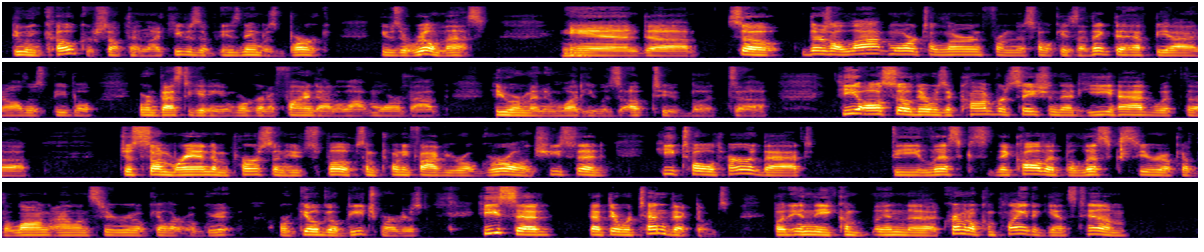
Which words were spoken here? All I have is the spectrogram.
doing coke or something. Like he was a, his name was Burke. He was a real mess. Mm. And uh, so there's a lot more to learn from this whole case. I think the FBI and all those people who are investigating it, we're going to find out a lot more about Heuermann and what he was up to. But uh, he also there was a conversation that he had with uh, just some random person who spoke, some 25 year old girl, and she said he told her that the Lisk they called it the Lisk serial killer, the Long Island serial killer or, or Gilgo Beach murders. He said that there were 10 victims, but in the in the criminal complaint against him,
